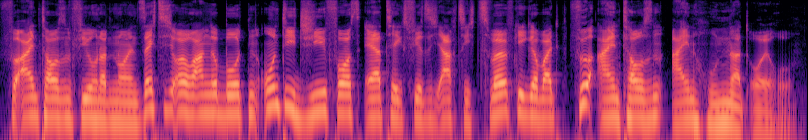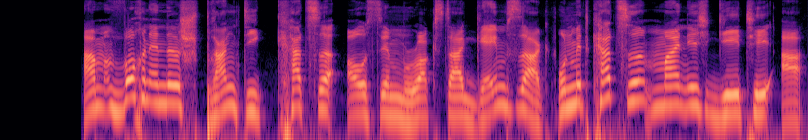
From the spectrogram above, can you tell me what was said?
für 1469 Euro angeboten und die GeForce RTX 4080 12 GB für 1100 Euro. Am Wochenende sprang die Katze aus dem Rockstar Games Sack. Und mit Katze meine ich GTA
